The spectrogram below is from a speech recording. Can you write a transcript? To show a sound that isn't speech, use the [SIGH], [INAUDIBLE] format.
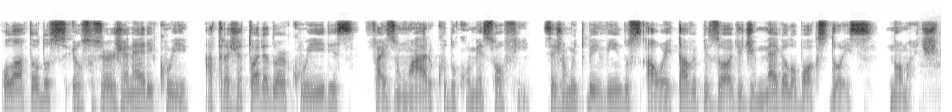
Olá a todos, eu sou o Sr. Genérico e a trajetória do arco-íris faz um arco do começo ao fim. Sejam muito bem-vindos ao oitavo episódio de Megalobox 2, Nomad.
